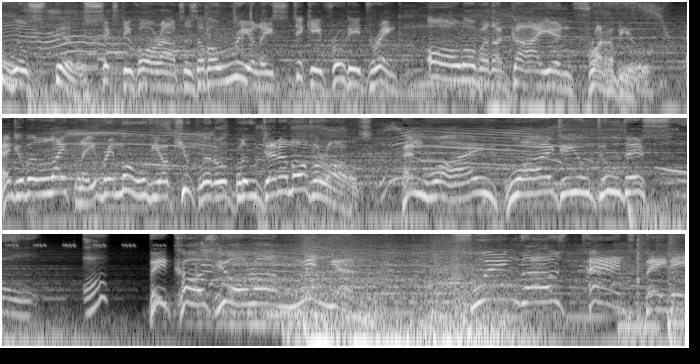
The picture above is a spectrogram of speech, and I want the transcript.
will spill 64 ounces of a really sticky, fruity drink all over the guy in front of you. And you will likely remove your cute little blue denim overalls. And why? Why do you do this? Because you're a minion! Swing those pants, baby!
